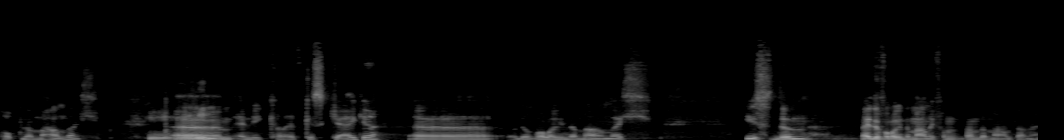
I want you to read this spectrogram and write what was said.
op een maandag. Mhm. Ehm, en ik ga even kijken. Eh, de volgende maandag is de... Nee, de volgende maandag van, van de maand dan. Hè.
